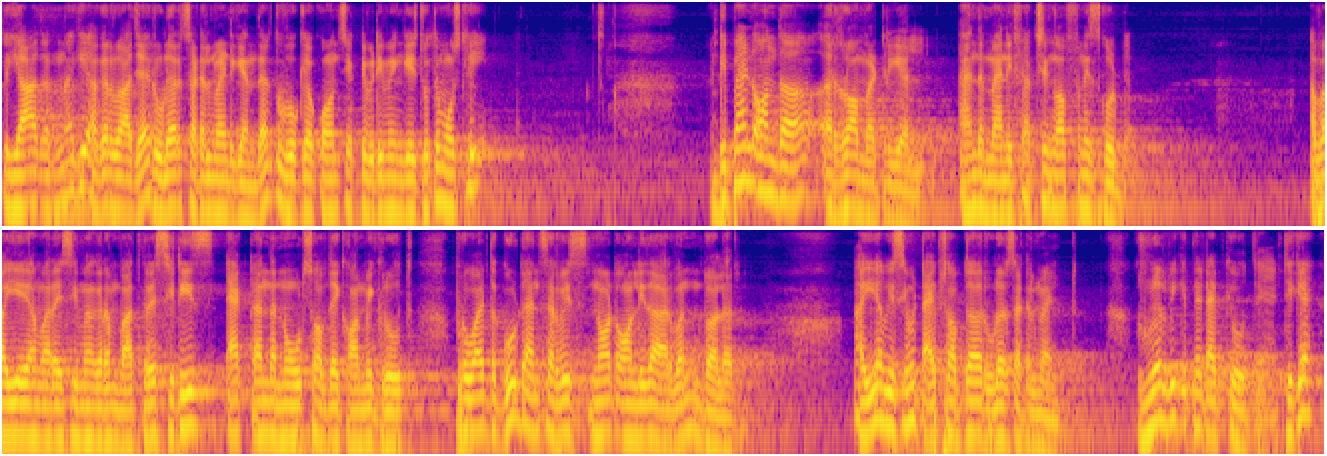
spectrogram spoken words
तो याद रखना कि अगर वो आ जाए रूरल सेटलमेंट के अंदर तो वो क्या, कौन सी एक्टिविटी में इंगेज होते हैं? Mostly depend on the raw material and the manufacturing of finish good अब आइए हमारे इसी में अगर हम बात करें cities act and the notes of the economic growth provide the good and service not only the urban dollar आइए अब इसी में types of the rural settlement rural भी कितने टाइप के होते हैं, ठीक है?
